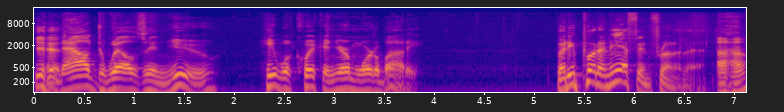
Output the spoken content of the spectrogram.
yes. now dwells in you, he will quicken your mortal body. But he put an if in front of that. Uh huh.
